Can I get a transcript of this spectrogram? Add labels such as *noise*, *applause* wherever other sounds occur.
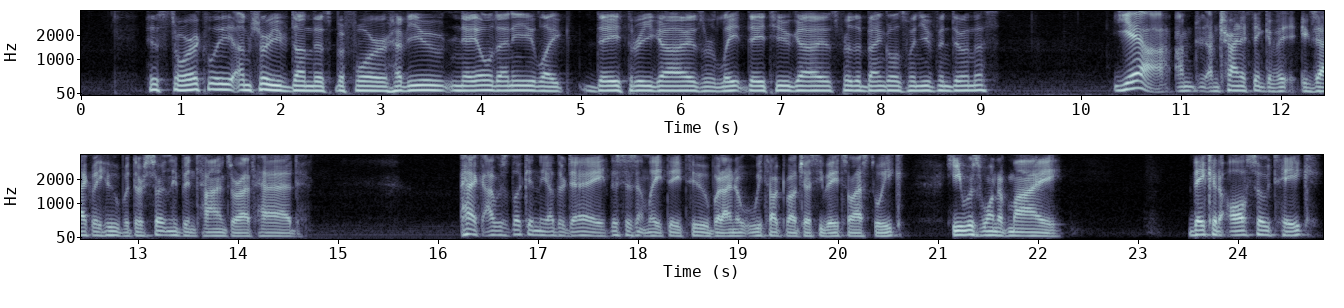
Historically, I'm sure you've done this before. Have you nailed any like day three guys or late day two guys for the Bengals when you've been doing this? Yeah, I'm I'm trying to think of exactly who, but there's certainly been times where I've had heck, I was looking the other day. This isn't late day two, but I know we talked about Jessie Bates last week. He was one of my they could also take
